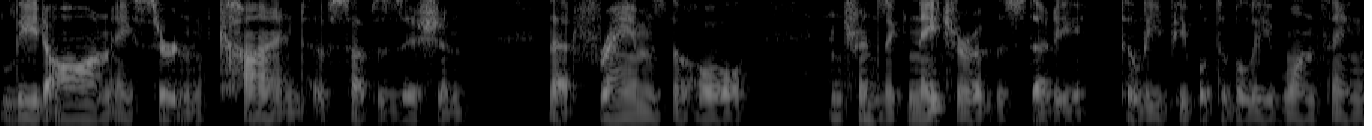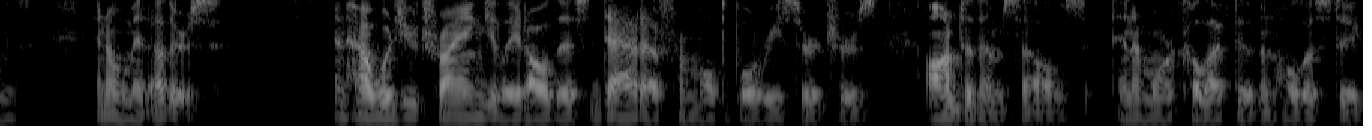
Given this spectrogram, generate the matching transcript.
lead on a certain kind of supposition that frames the whole intrinsic nature of the study to lead people to believe one things and omit others? And how would you triangulate all this data from multiple researchers onto themselves in a more collective and holistic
